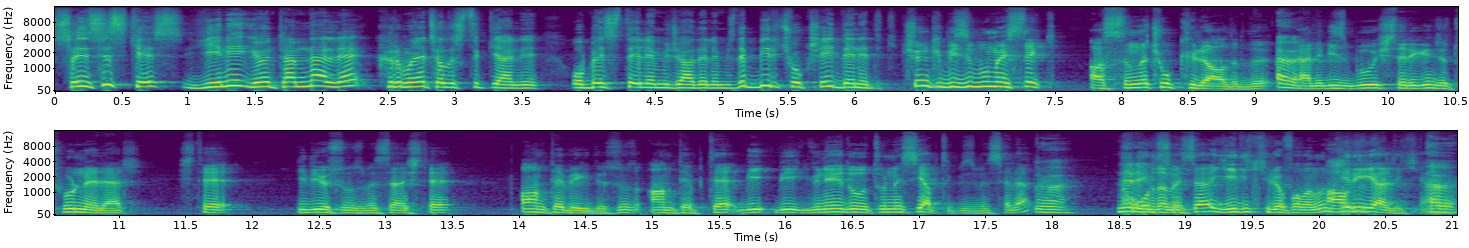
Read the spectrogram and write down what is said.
sayısız kez yeni yöntemlerle kırmaya çalıştık yani obeziteyle mücadelemizde birçok şey denedik. Çünkü bizi bu meslek aslında çok kilo aldırdı. Evet. Yani biz bu işlere girince turneler, işte gidiyorsunuz mesela işte Antep'e gidiyorsunuz. Antep'te bir, bir Güneydoğu turnesi yaptık biz mesela. Evet. Nereye Orada gideceğiz? mesela 7 kilo falan alıp geri geldik yani. Evet.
